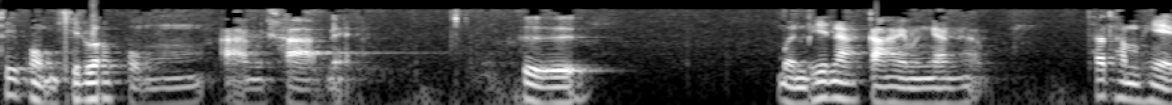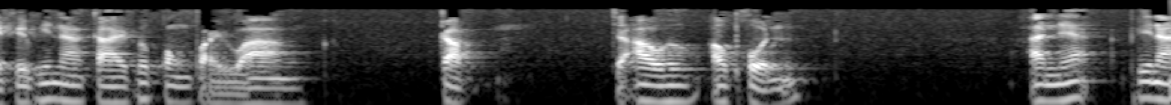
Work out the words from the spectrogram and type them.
ที่ผมคิดว่าผมอ่านขาดเนี่ย คือเหมือนพิจารณากายเหมือนกันครับ ถ้าทำเหตุคือพิจารณากายเพื่อปองปล่อยวางกับจะเอาเอาผล อันเนี้ย พิจารณา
